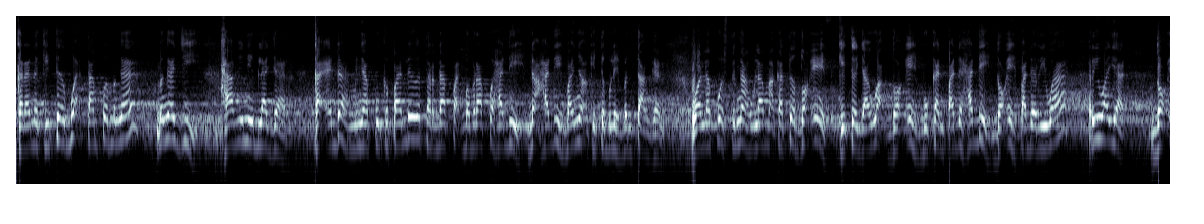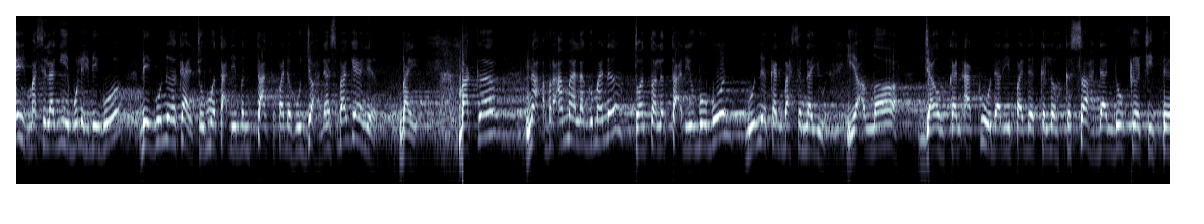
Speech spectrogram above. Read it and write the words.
Kerana kita buat tanpa mengaji. Hari ini belajar. Kaedah menyapu kepala terdapat beberapa hadis. Nak hadis banyak kita boleh bentangkan. Walaupun setengah ulama kata dhaif, kita jawab dhaif bukan pada hadis, dhaif pada riwayat. Dhaif masih lagi boleh digunakan. Cuma tak dibentang kepada hujah dan sebagainya. Baik. Maka nak beramal lagu mana? Tuan-tuan letak di ubun gunakan bahasa Melayu. Ya Allah jauhkan aku daripada keluh kesah dan duka cita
